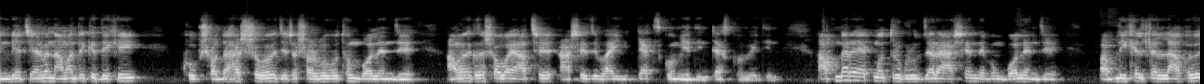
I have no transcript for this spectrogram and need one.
এনবিআর চেয়ারম্যান আমাদেরকে দেখেই খুব সদাহাস্যভাবে যেটা সর্বপ্রথম বলেন যে আমাদের কাছে সবাই আছে, আসে যে, ভাই ট্যাক্স কমিয়ে দিন ট্যাক্স কমিয়ে দিন। আপনারা একমাত্র গ্রুপ যারা আসেন এবং বলেন যে পাবলিক হেলথের লাভ হবে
